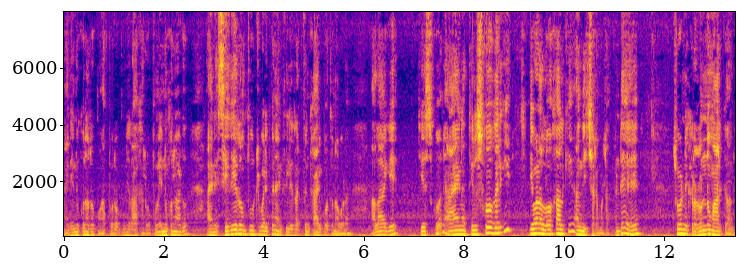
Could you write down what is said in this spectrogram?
ఆయన ఎన్నుకున్న రూపం ఆత్మరూపం నిరాకార రూపం ఎన్నుకున్నాడు. ఆయన శరీరం తూట్లు పడిపోయిన ఆయనకి రక్తం కారిపోతున్నా కూడా అలాగే చేసుకొని ఆయన తెలుసుకోగలిగి ఇవాళ లోకాలకి అందించాడనమాట అంటే చూడండి ఇక్కడ రెండు మార్గాలు.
